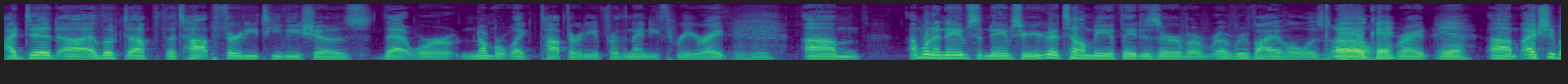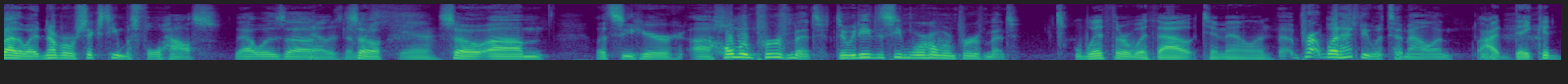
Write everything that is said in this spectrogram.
I did uh, I looked up the top thirty TV shows that were number like top thirty for the ninety three, right? Mm-hmm. Um, I'm going to name some names here. You're going to tell me if they deserve a, a revival as well. Oh, okay. right? Yeah. Um, actually, by the way, number sixteen was Full House. That was uh, That was so number s- yeah. So um, let's see here. Uh, Home Improvement. Do we need to see more Home Improvement? With or without Tim Allen, Uh, pro- what has to be with Tim Allen? I, they could.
